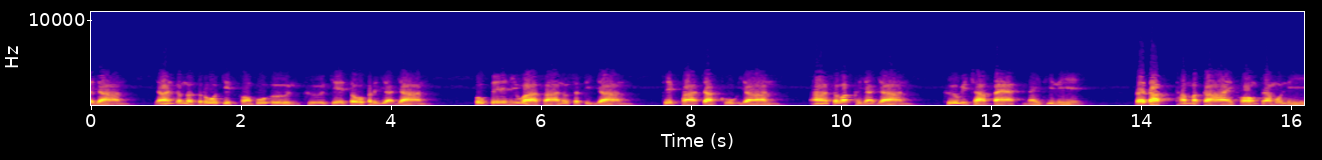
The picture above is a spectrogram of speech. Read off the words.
ตญาณญาณกำหนดรู้จิตของผู้อื่น คือเจโตปริยญาณปุเปนิวาสานุสติญาณ ทิพะจักขุญาณ อาสวัคยญาณ คือวิชาแปดในที่นี้ ระดับธรรมกายของพระมุนี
